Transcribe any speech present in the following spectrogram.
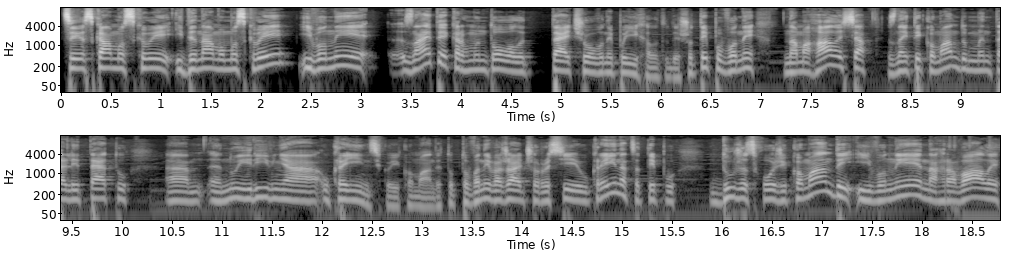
ЦСКА Москви і Динамо Москви. І вони, знаєте, як аргументовували те, чого вони поїхали туди? Що, типу, вони намагалися знайти команду менталітету ну і рівня української команди. Тобто вони вважають, що Росія і Україна це типу дуже схожі команди, і вони награвали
